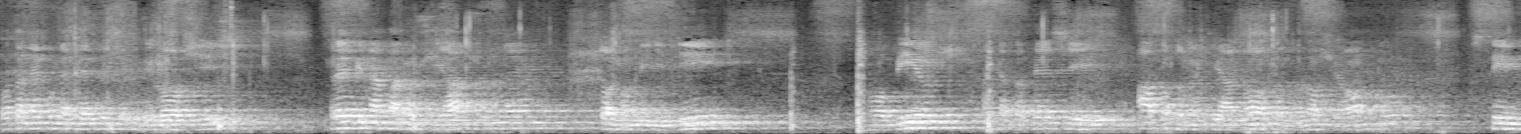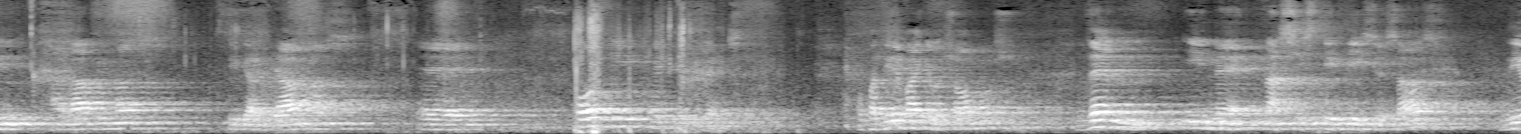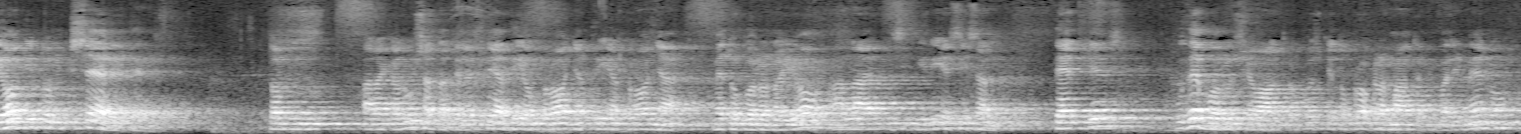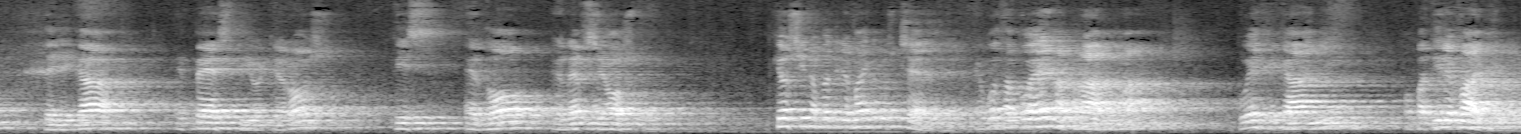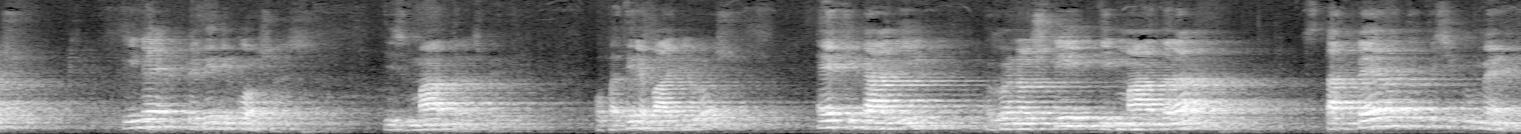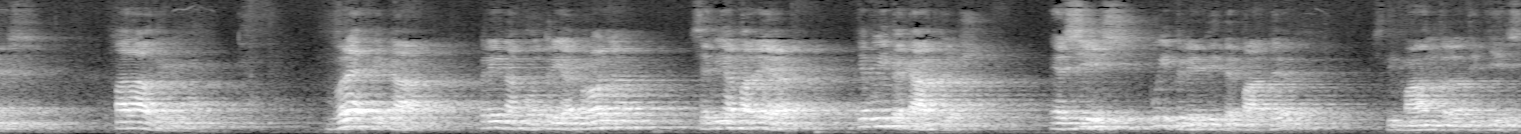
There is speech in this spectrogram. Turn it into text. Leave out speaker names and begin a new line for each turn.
όταν έχουμε τέτοιες εκδηλώσεις πρέπει να παρουσιάσουμε τον ομιλητή ο οποίος θα καταθέσει από τον ωκεανό των γνώσεών του στην αγάπη μας, στην καρδιά μας, ε, ό,τι έχει επιλέξει. Ο Πατήρ Ευάγγελος όμως δεν είναι να συστηθεί σε εσάς, διότι τον ξέρετε. Τον παρακαλούσα τα τελευταία δύο χρόνια, τρία χρόνια με τον κορονοϊό, αλλά οι συγκυρίες ήσαν τέτοιες που δεν μπορούσε ο άνθρωπος και το πρόγραμμά του επιβαρημένο τελικά επέστη ο καιρός της εδώ ελεύσεώς του. Ποιος είναι ο Πατήρ Ευάγγελος, ξέρετε. Εγώ θα πω ένα πράγμα που έχει κάνει ο Πατήρ Ευάγγελος. Είναι παιδί δικό σας, της μάτρας παιδί. Ο Πατήρ Ευάγγελος έχει κάνει γνωστή τη μάντρα στα πέρατα της οικουμένης. Παράδειγμα, βρέθηκα πριν από τρία χρόνια σε μία παρέα και μου είπε κάποιος εσείς που υπηρετείτε πάτε στη μάντρα Αττικής.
